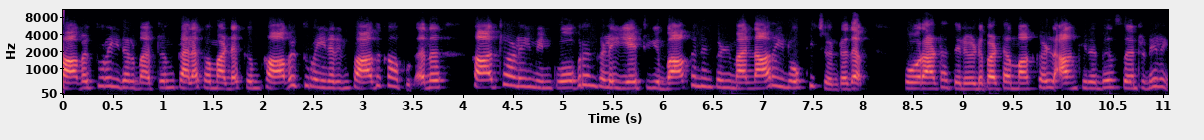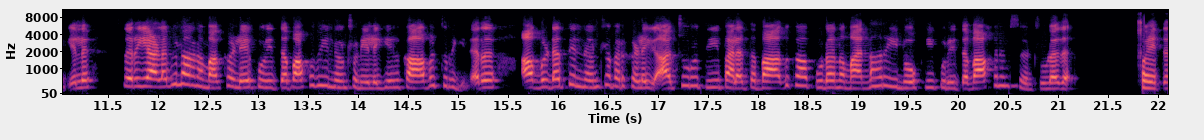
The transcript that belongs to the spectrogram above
காவல்துறையினர் மற்றும் கலகம் அடக்கும் காவல்துறையினரின் பாதுகாப்புடன் காற்றாலை மின் கோபுரங்களை ஏற்றிய வாகனங்கள் மன்னாரை நோக்கி சென்றது. போராட்டத்தில் ஈடுபட்ட மக்கள் அங்கிருந்து சென்ற நிலையில் சிறிய அளவிலான மக்களே குறித்த பகுதியில் நின்ற நிலையில் காவல்துறையினர் அவ்விடத்தில் நின்றவர்களை அச்சுறுத்தி பலத்த பாதுகாப்புடன் மன்னாரை நோக்கி குறித்த வாகனம் சென்றுள்ளது. குறித்த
